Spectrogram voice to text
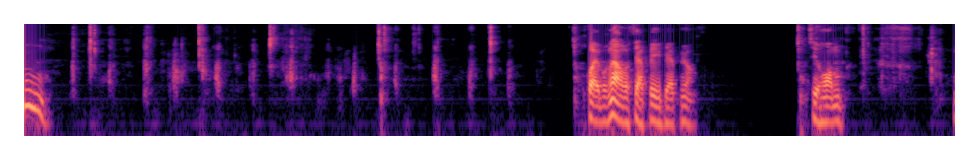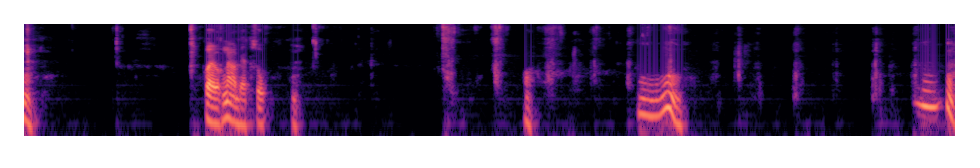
อืมก่อยบางหน้าก็เสียบไปอีกแบบพี่น้องสีหอมอืมก่อยบางหน้าแบบสุกอืมอืม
